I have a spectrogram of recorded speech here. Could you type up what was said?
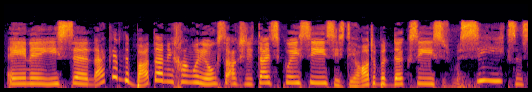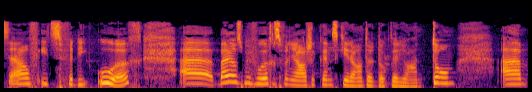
En uh, hier's 'n lekker debat aan die gang oor die jongste aktualiteitskwessies, hier's teaterproduksies, hier's musiek en self iets vir die oog. Uh by ons bevoegdes van jaar se kunstkurator Dr. Johan Tom. Um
